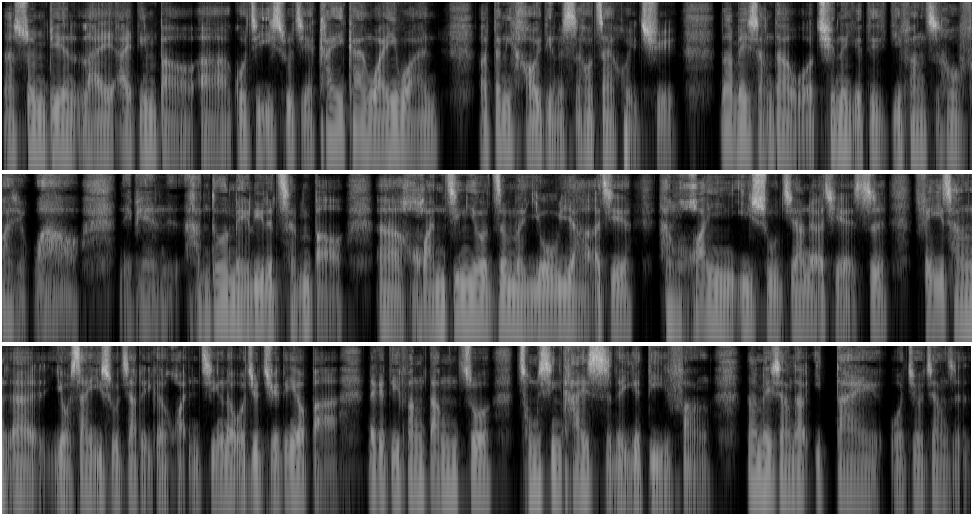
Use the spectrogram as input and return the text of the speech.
那顺便来爱丁堡啊、呃、国际艺术节看一看玩一玩啊、呃，等你好一点的时候再回去。那没想到我去那个地地方之后，发现哇哦，那边很多美丽的城堡，呃，环境又这么优雅，而且很欢迎艺术家的，而且是非常呃友善艺术家的一个环境。那我我就决定要把那个地方当做重新开始的一个地方。那没想到一待我就这样子。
